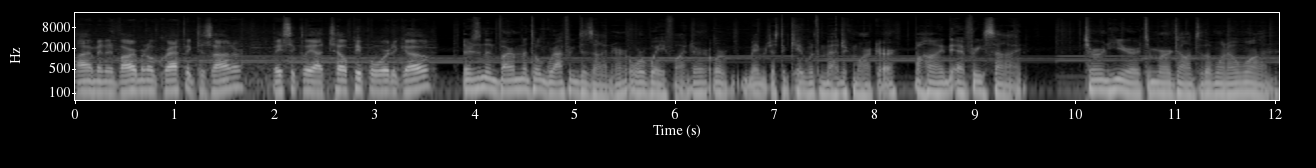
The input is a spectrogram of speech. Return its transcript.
I'm an environmental graphic designer. Basically, I tell people where to go. There's an environmental graphic designer or wayfinder, or maybe just a kid with a magic marker, behind every sign. Turn here to merge onto the 101.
